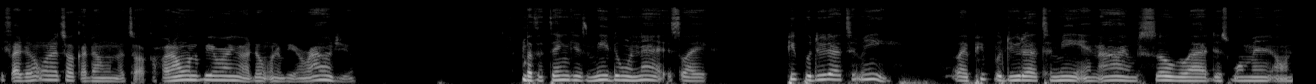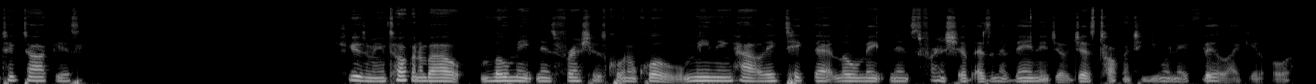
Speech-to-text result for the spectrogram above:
if I don't want to talk, I don't want to talk. If I don't want to be around you, I don't want to be around you. But the thing is, me doing that, it's like people do that to me. Like, people do that to me, and I'm so glad this woman on TikTok is excuse me, talking about low maintenance friendships, quote unquote, meaning how they take that low maintenance friendship as an advantage of just talking to you when they feel like it or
